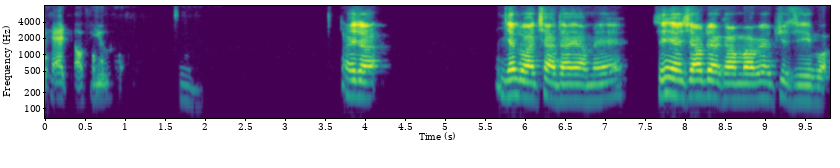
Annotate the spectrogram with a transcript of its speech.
ahead of you. အဲ့ဒါညက်လွာချထားရမယ်ဈဉ္ညာလျှောက်တဲ့အခါမှာပဲဖြစ်စီပေါ့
